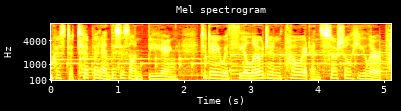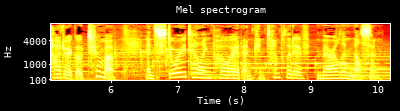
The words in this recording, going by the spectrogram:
I'm Krista Tippett, and this is On Being. Today with theologian, poet, and social healer Padraig Ó Tuama and storytelling poet and contemplative Marilyn Nelson.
